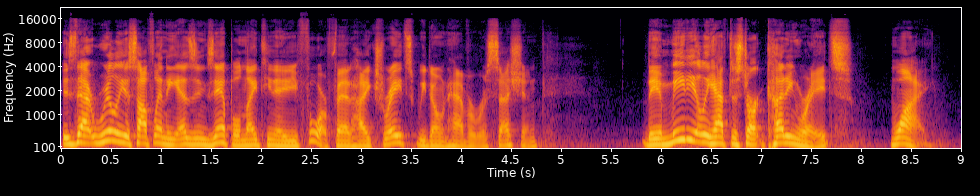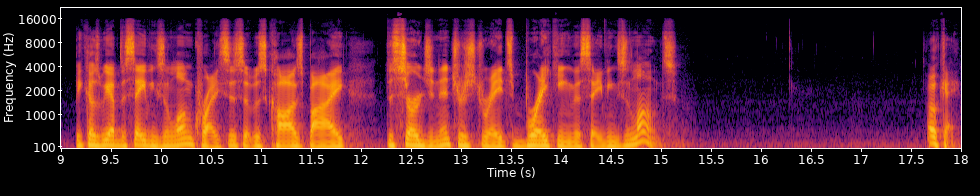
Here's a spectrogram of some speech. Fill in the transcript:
is that really a soft landing? As an example, 1984, Fed hikes rates, we don't have a recession. They immediately have to start cutting rates. Why? Because we have the savings and loan crisis that was caused by the surge in interest rates breaking the savings and loans. Okay.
